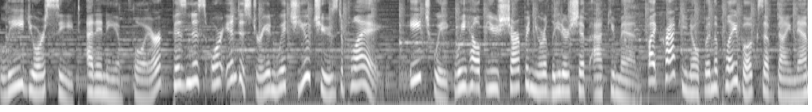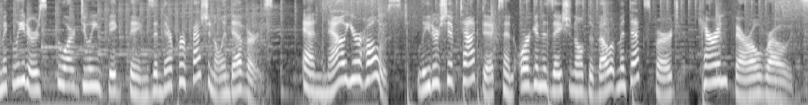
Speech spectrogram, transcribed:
lead your seat at any employer, business, or industry in which you choose to play. Each week, we help you sharpen your leadership acumen by cracking open the playbooks of dynamic leaders who are doing big things in their professional endeavors. And now, your host, leadership tactics and organizational development expert, Karen Farrell Rhodes.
